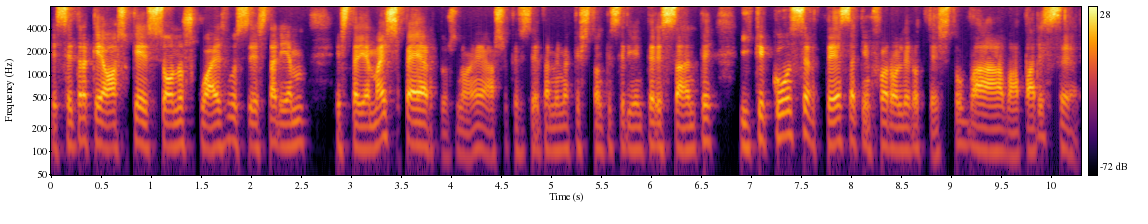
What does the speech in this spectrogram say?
etc., que eu acho que são os quais você estaria, estaria mais perto, não é? Acho que seria também uma questão que seria interessante e que com certeza quem for ler o texto vai, vai aparecer.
